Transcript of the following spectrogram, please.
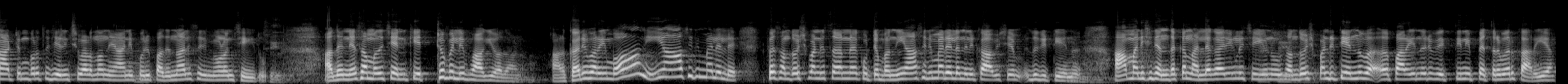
നാട്ടിൻപുറത്ത് ജനിച്ചു വളർന്ന ഞാനിപ്പോൾ ഒരു പതിനാല് സിനിമയോളം ചെയ്തു. അതെന്നെ സംബന്ധിച്ച് എനിക്ക് ഏറ്റവും വലിയ ഭാഗ്യം അതാണ്. ആൾക്കാർ പറയുമ്പോൾ ആ നീ ആ സിനിമയിലല്ലേ? ഇപ്പം സന്തോഷ് പണ്ഡിറ്റ് സാറിനെ കുറ്റം പറഞ്ഞു നീ ആ സിനിമയിലല്ലേ നിനക്ക് ആവശ്യം ഇത് കിട്ടിയെന്ന്? ആ മനുഷ്യൻ എന്തൊക്കെ നല്ല കാര്യങ്ങൾ ചെയ്യണു സന്തോഷ് പണ്ഡിറ്റ് എന്ന് പറയുന്ന ഒരു വ്യക്തിനെ ഇപ്പം എത്ര പേർക്ക് അറിയാം?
